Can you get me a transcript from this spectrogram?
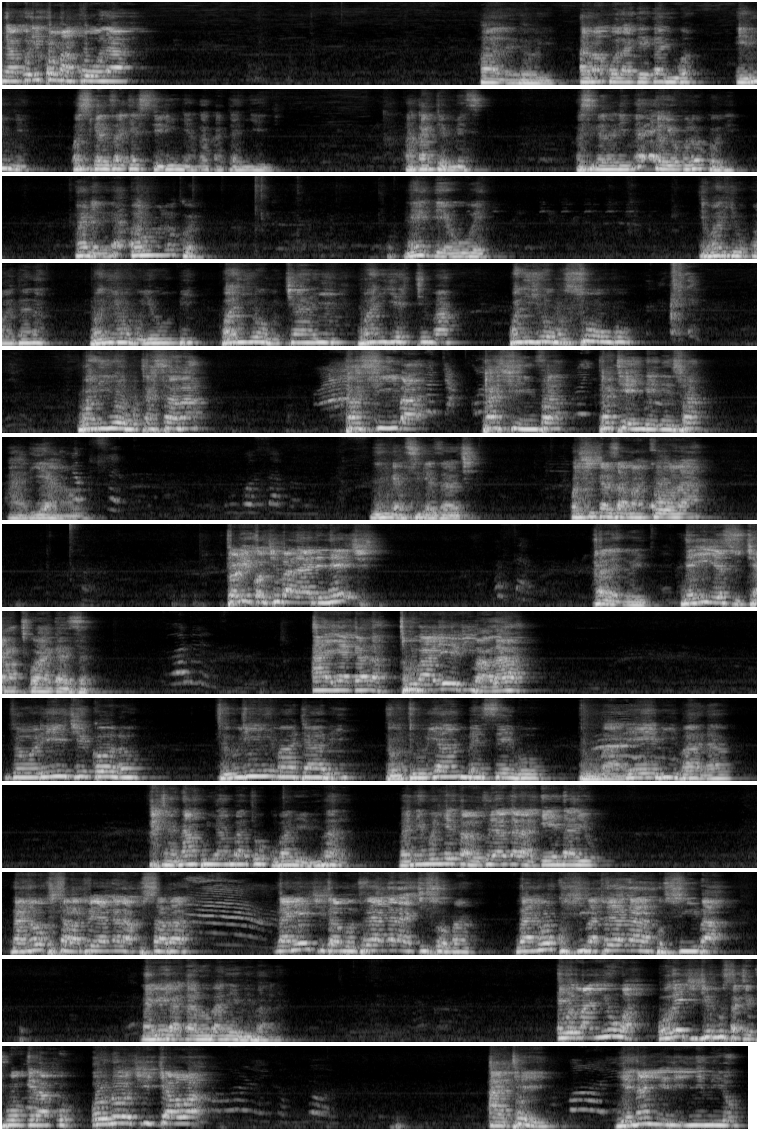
nga guliko makoola haleluya amakoola ge galiwa? Erinnya. Wasigaliza just linnya nga katanyengi akatta emmesi wasigala linnya "Eh, oyo mulokole. Haleluya oli mulokole. Nedda ewuwe tewaliyo okwagala waliyo obuyombi. Waliyo obukyayi. Waliyo ettima waliyo obusungu. Waliyo obutasaba. Tasiiba tasinza tatendereza ali awo naye nga yasigaza ki wasigaza makoola toliko kibalaadi neki haleluya naye yesu kyatwagaza ayagala tubale ebibala toli kikolo tuli matabi totuyambe sebo tubale ebibala. Kati anakuyamba ty okubala ebibala nga ne muyekalo toyagala agendayo nga n'okusaba toyagala kusaba nga n'ekitabo toyagala kisoma nga n'okusiiba toyagala kusiiba naye oyagala obala ebibala. Eyo manyuwa oba ekijimusa kyetwogerako onookijjawa ate yenanyini nnimiro.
